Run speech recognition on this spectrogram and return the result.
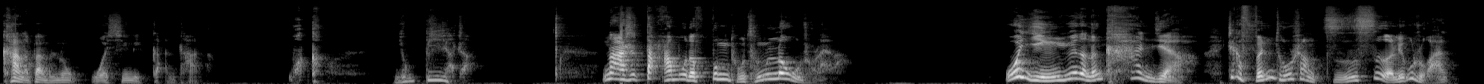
看了半分钟，我心里感叹呢：“我靠，牛逼呀！这那是大墓的封土层露出来了。我隐约的能看见啊，这个坟头上紫色流转，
